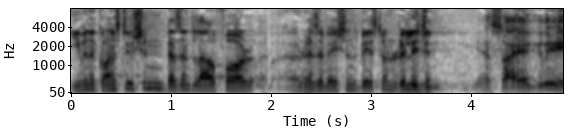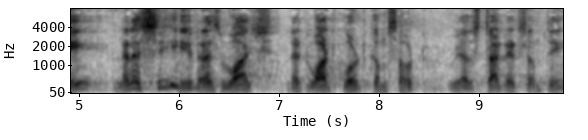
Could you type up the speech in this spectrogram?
even the constitution doesn't allow for uh, reservations based on religion. Yes, I agree. Let us see. Let us watch. Let what court comes out. We have started something.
